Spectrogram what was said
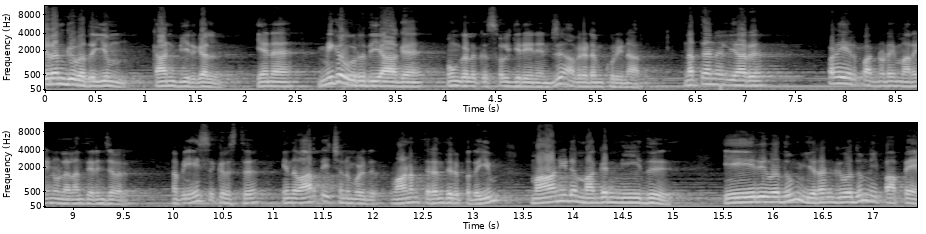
இறங்குவதையும் காண்பீர்கள். என மிக உறுதியாக உங்களுக்கு சொல்கிறேன் என்று அவரிடம் கூறினார். நத்தனல் யாரு? பழைய ஏற்பாட்டினுடைய மறைநூலெல்லாம் தெரிஞ்சவர். அப்போ இயேசு கிறிஸ்து இந்த வார்த்தையை சொல்லும் பொழுது வானம் திறந்திருப்பதையும் மானிட மகன் மீது ஏறுவதும் இறங்குவதும் நீ பார்ப்பே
